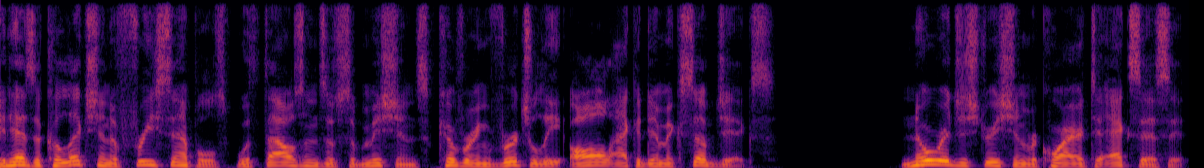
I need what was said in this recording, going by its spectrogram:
It has a collection of free samples with thousands of submissions covering virtually all academic subjects. No registration required to access it.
